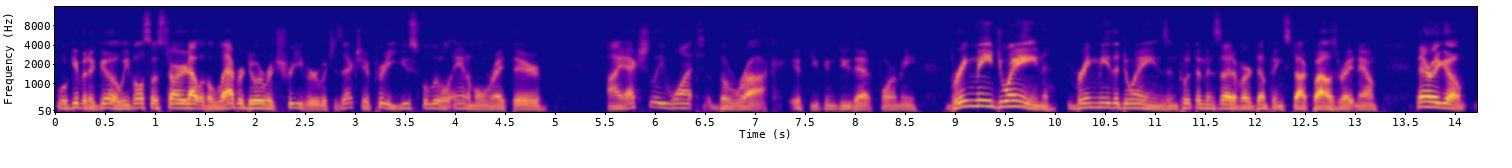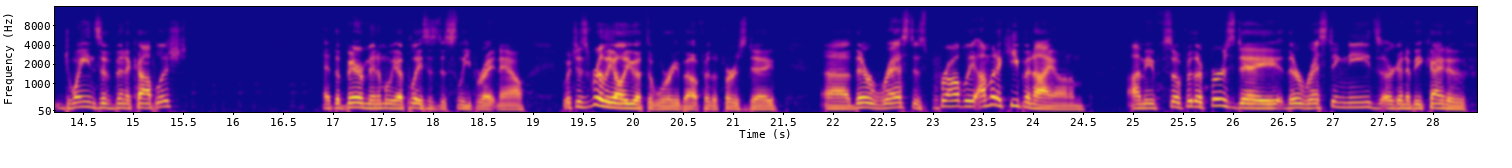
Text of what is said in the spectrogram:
We'll give it a go. We've also started out with a Labrador Retriever, which is actually a pretty useful little animal right there. I actually want the rock, if you can do that for me. Bring me Dwayne. Bring me the Dwaynes and put them inside of our dumping stockpiles right now. There we go. Dwaynes have been accomplished. At the bare minimum, we have places to sleep right now, which is really all you have to worry about for the first day. Uh, their rest is probably... I'm going to keep an eye on them. I mean, so for their first day, their resting needs are going to be kind of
